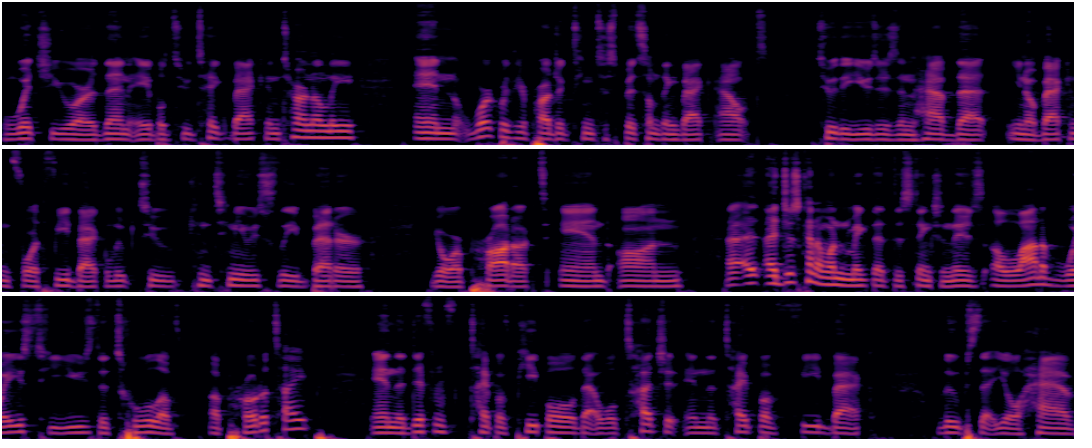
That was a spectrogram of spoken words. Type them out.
which you are then able to take back internally and work with your project team to spit something back out to the users and have that you know back and forth feedback loop to continuously better your product. And on I, I just kind of want to make that distinction. There's a lot of ways to use the tool of a prototype and the different type of people that will touch it and the type of feedback loops that you'll have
